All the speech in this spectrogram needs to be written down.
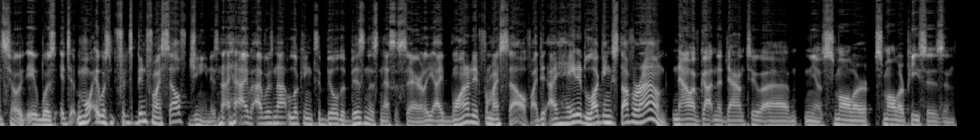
so it was it's more it was it's been for myself gene. Is not I, I was not looking to build a business necessarily. I wanted it for myself. I did i hated lugging stuff around. Now i've gotten it down to um, you know smaller smaller pieces and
